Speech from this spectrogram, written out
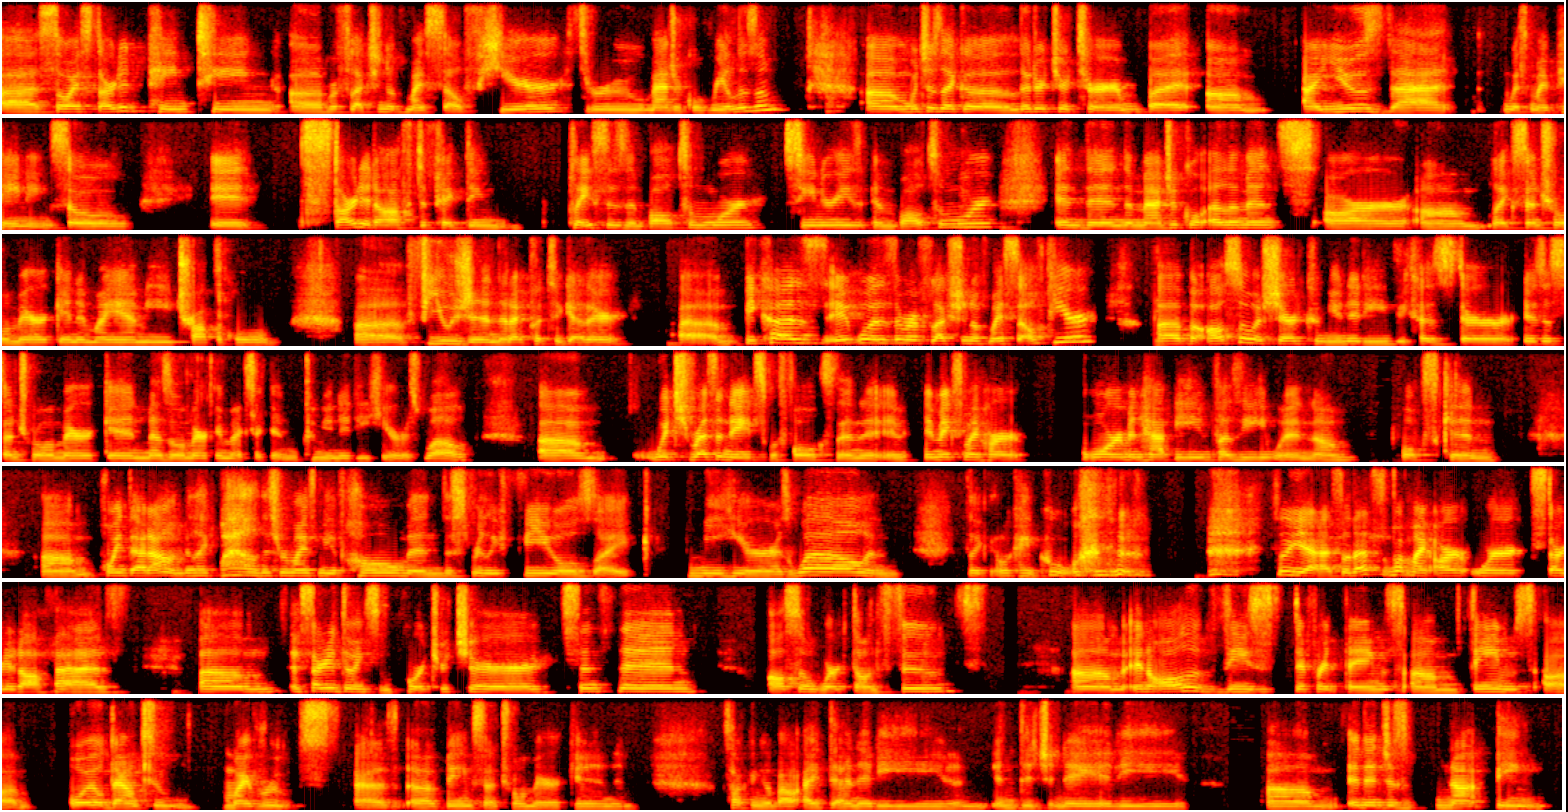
Uh, so I started painting a reflection of myself here through magical realism, um, which is like a literature term, but um, I use that with my painting. So it started off depicting places in Baltimore, sceneries in Baltimore, and then the magical elements are um, like Central American and Miami tropical uh, fusion that I put together um, because it was a reflection of myself here, uh, but also a shared community because there is a Central American, Mesoamerican Mexican community here as well, um, which resonates with folks. And it, it, makes my heart warm and happy and fuzzy when um, folks can um, point that out and be like, wow, this reminds me of home. And this really feels like me here as well. And it's like, okay, cool. so yeah, so that's what my artwork started off as. Um, I started doing some portraiture since then. Also worked on foods, um, and all of these different things, um, themes um, down to my roots as uh, being Central American and talking about identity and indigeneity, um, and then just not being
